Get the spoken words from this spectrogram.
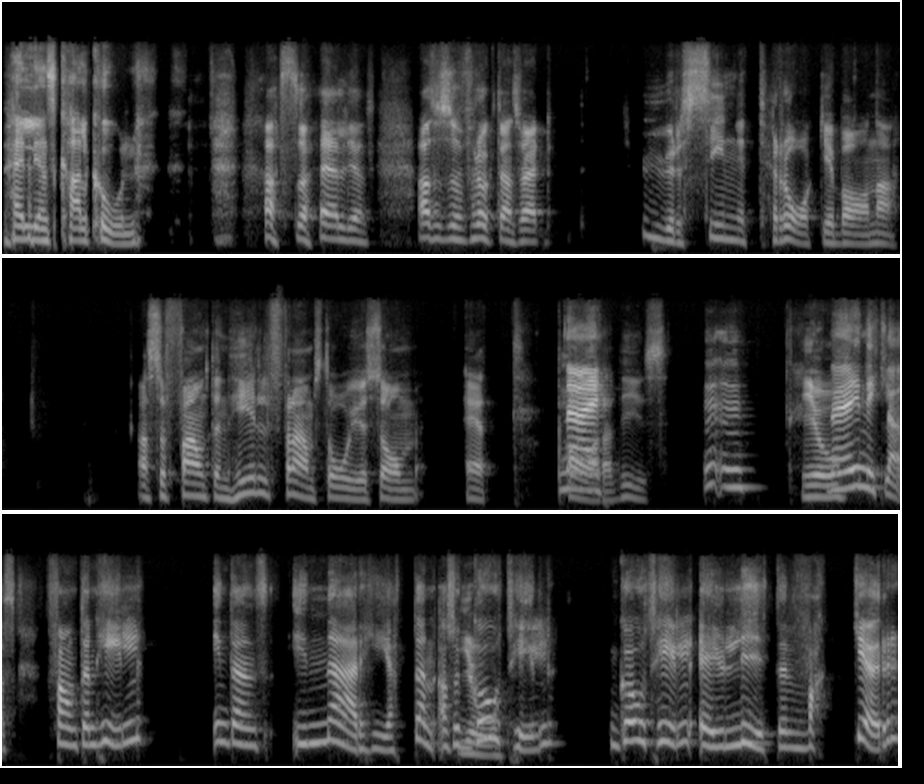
Helgens kalkon. Alltså helgen. Alltså så fruktansvärt ursinnigt tråkig bana. Alltså Fountain Hill framstår ju som ett Nej. paradis. Mm-mm. Jo, Nej, Niklas. Fountain Hill, inte ens i närheten. Alltså Jo. Goat Hill, Goat Hill är ju lite vacker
